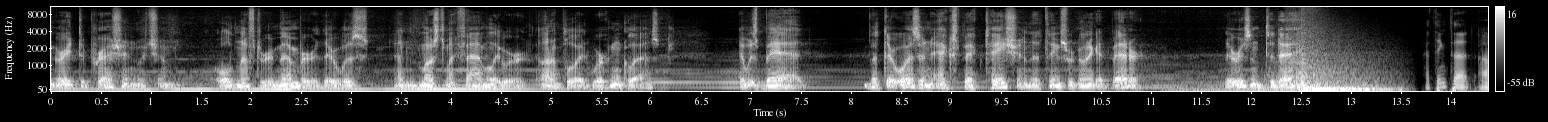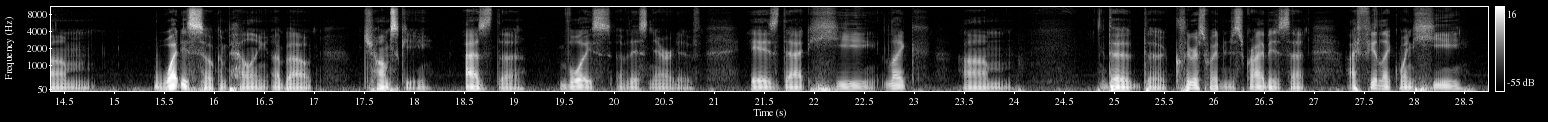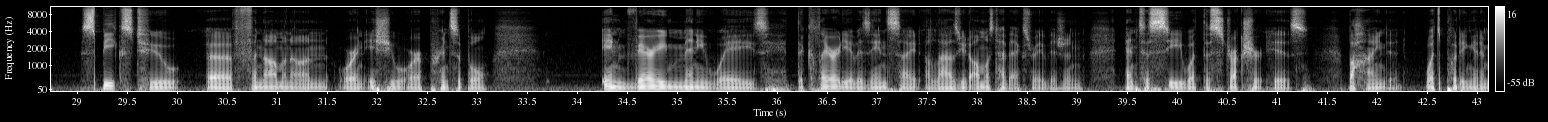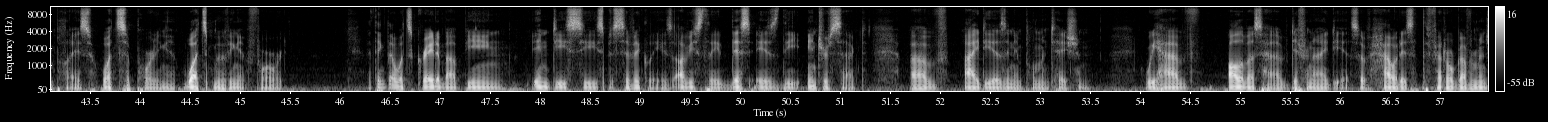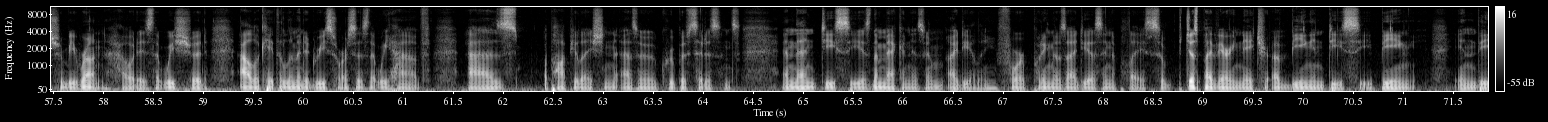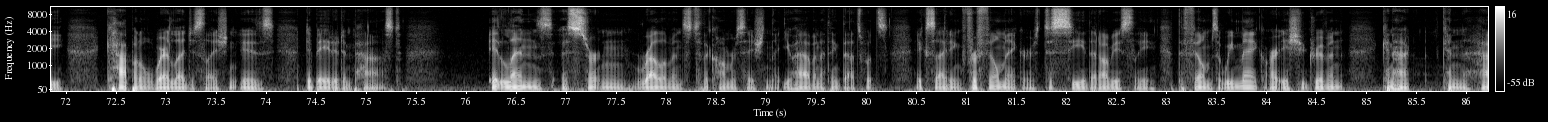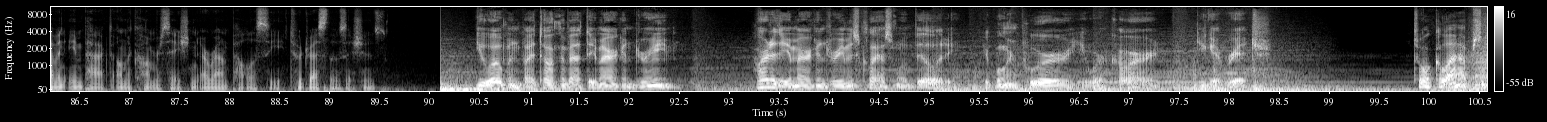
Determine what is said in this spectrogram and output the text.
Great Depression, which I'm old enough to remember, there was, and most of my family were unemployed working class. It was bad, but there was an expectation that things were going to get better. There isn't today. I think that um, what is so compelling about Chomsky as the voice of this narrative is that he, like, um, the the clearest way to describe it is that I feel like when he speaks to a phenomenon or an issue or a principle, in very many ways, the clarity of his insight allows you to almost have X-ray vision and to see what the structure is behind it, what's putting it in place, what's supporting it, what's moving it forward. I think that what's great about being in DC specifically is obviously this is the intersect of ideas and implementation. We have all of us have different ideas of how it is that the federal government should be run, how it is that we should allocate the limited resources that we have as a population, as a group of citizens. And then DC is the mechanism, ideally, for putting those ideas into place. So, just by very nature of being in DC, being in the capital where legislation is debated and passed, it lends a certain relevance to the conversation that you have. And I think that's what's exciting for filmmakers to see that obviously the films that we make are issue driven, can, ha- can have an impact on the conversation around policy to address those issues. You opened by talking about the American dream. Part of the American dream is class mobility. You're born poor, you work hard, you get rich. It's all collapsed.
